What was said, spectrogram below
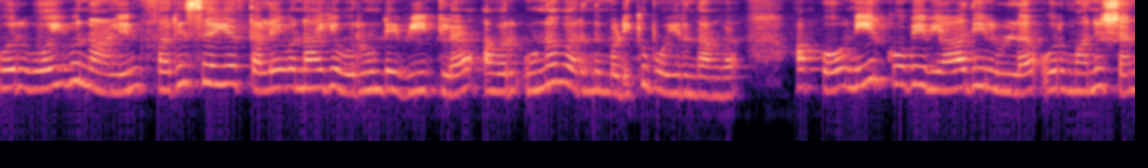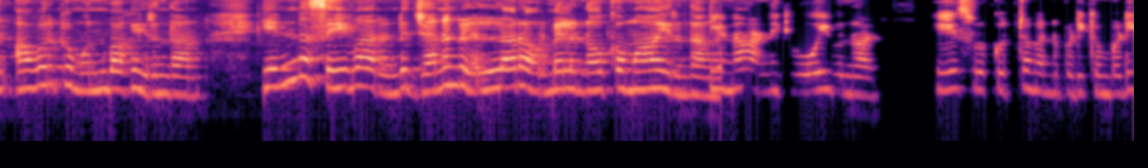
ஒரு ஓய்வு நாளில் பரிசேயர் தலைவனாகிய ஒருவனுடைய வீட்டில் அவர் உணவு அருந்தும்படிக்கு போயிருந்தாங்க. அப்போ நீர்க்கோவை வியாதியில் உள்ள ஒரு மனுஷன் அவருக்கு முன்பாக இருந்தான். என்ன செய்வார் என்று ஜனங்கள் எல்லாரும் அவர் மேலே நோக்கமாக இருந்தாங்க. ஏன்னா அன்னைக்கு ஓய்வு நாள். இயேசுவை குற்றம் கண்டுபிடிக்கும்படி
